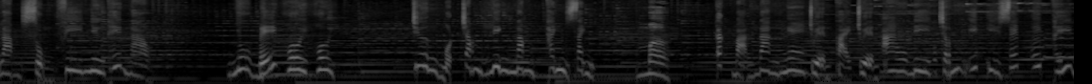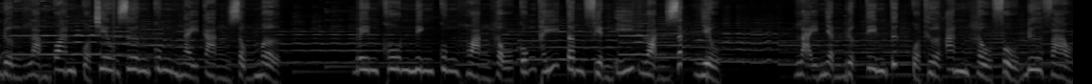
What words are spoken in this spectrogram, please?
Làm sủng phi như thế nào? Nhu bế hôi hôi. Chương 105 thanh danh. M. Các bạn đang nghe chuyện tại chuyện Audi.xyz Thấy đường làm quan của chiêu dương cung ngày càng rộng mở. Bên khôn ninh cung hoàng hậu cũng thấy tâm phiền ý loạn rất nhiều. Lại nhận được tin tức của thừa an hầu phủ đưa vào.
